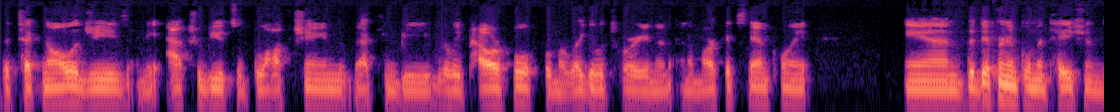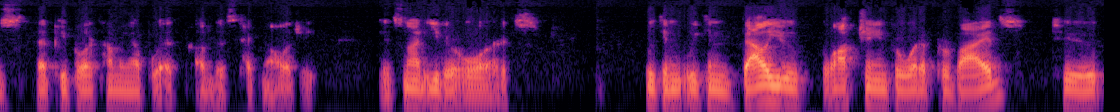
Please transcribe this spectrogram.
the technologies and the attributes of blockchain that can be really powerful from a regulatory and and a market standpoint, and the different implementations that people are coming up with of this technology. It's not either or. It's we can we can value blockchain for what it provides to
